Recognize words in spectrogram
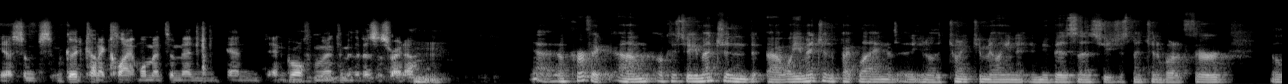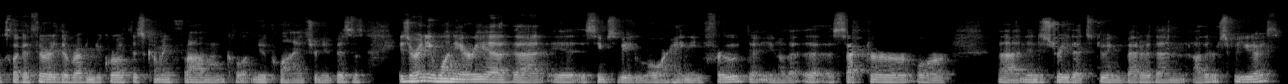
you know some some good kind of client momentum and and and growth momentum in the business right now. Mm-hmm. Yeah, perfect. Um, okay, so you mentioned uh, well, you mentioned the pipeline. You know, the 22 million in new business. You just mentioned about a third it looks like a third of the revenue growth is coming from new clients or new business. Is there any one area that seems to be lower hanging fruit that, you know, that a sector or uh, an industry that's doing better than others for you guys?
